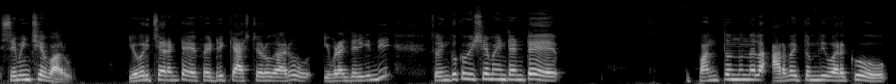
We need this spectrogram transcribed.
శ్రమించేవారు. ఎవరిచ్చారంటే ఫెడ్రిక్ క్యాస్టరు గారు ఇవ్వడం జరిగింది. సో ఇంకొక విషయం ఏంటంటే పంతొమ్మిది వందల అరవై తొమ్మిది వరకు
